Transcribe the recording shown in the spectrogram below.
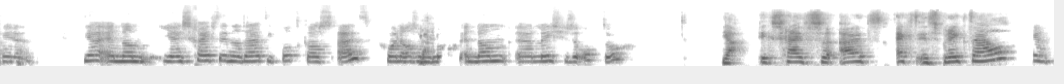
Ja. ja, en dan, jij schrijft inderdaad die podcast uit, gewoon als een Ja. blog, en dan eh, lees je ze op, toch? Ja, ik schrijf ze uit echt in spreektaal. Ja.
